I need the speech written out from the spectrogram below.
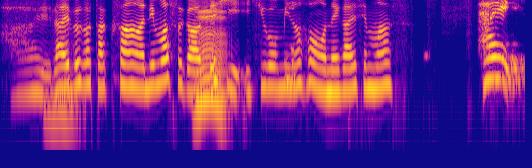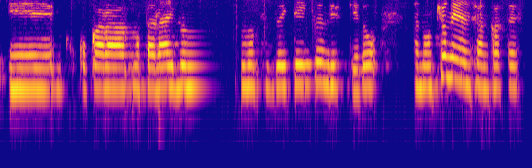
はい、うん。ライブがたくさんありますが、うん。ぜひ意気込みの方お願いします。はい、えー、ここからまたライブも続いていくんですけど、あの去年参加させ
